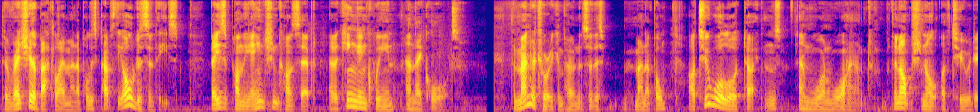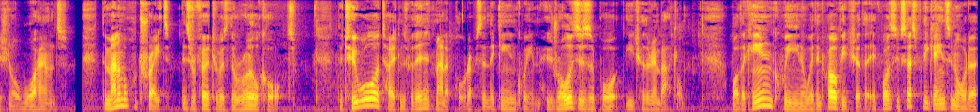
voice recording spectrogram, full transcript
The Regia Battle Line Maniple is perhaps the oldest of these, based upon the ancient concept of a king and queen and their court. The mandatory components of this maniple are two Warlord Titans and one Warhound, with an optional of two additional Warhounds. The maniple trait is referred to as the Royal Court. The two Warlord Titans within this maniple represent the King and Queen, whose role is to support each other in battle. While the King and Queen are within 12 of each other, if one successfully gains an order,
